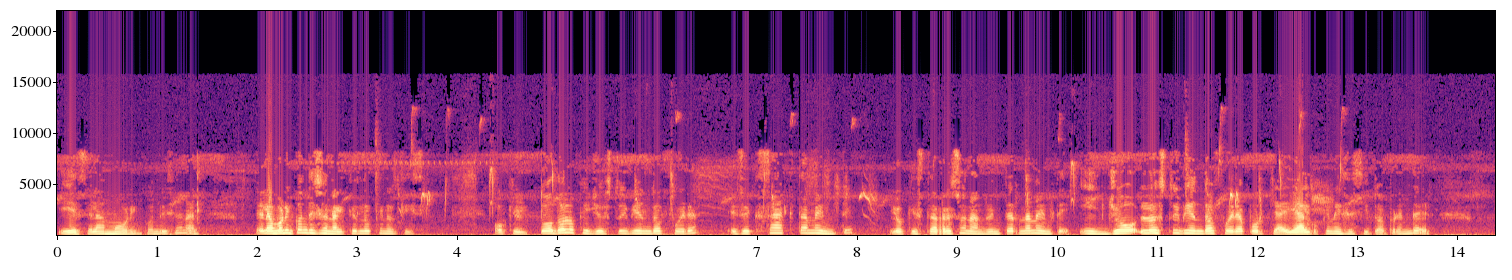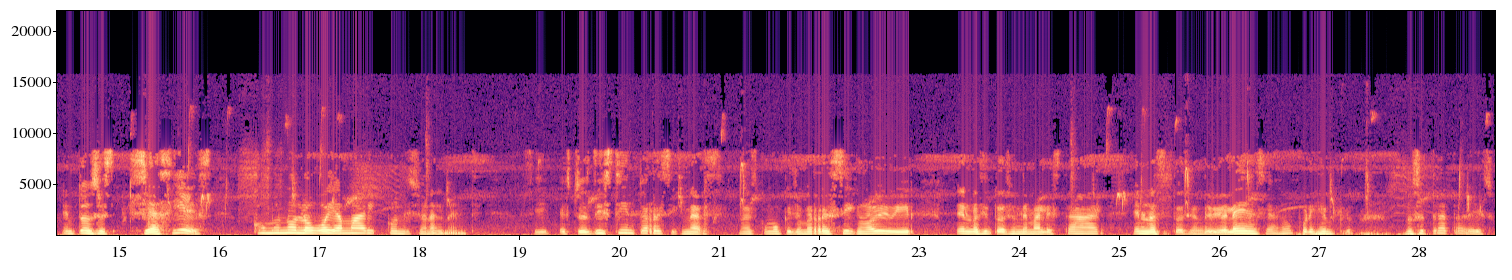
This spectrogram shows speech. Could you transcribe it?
y es el amor incondicional. El amor incondicional, ¿qué es lo que nos dice? Ok, todo lo que yo estoy viendo afuera es exactamente lo que está resonando internamente y yo lo estoy viendo afuera porque hay algo que necesito aprender. Entonces, si así es, ¿cómo no lo voy a amar incondicionalmente? Esto es distinto a resignarse, no es como que yo me resigno a vivir en una situación de malestar, en una situación de violencia, ¿no? Por ejemplo, no se trata de eso.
